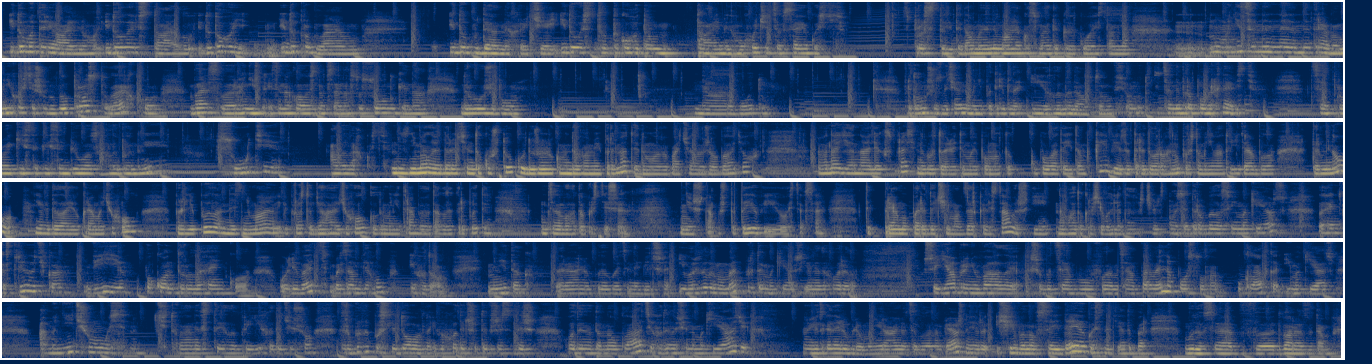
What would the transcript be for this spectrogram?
і до матеріального, і до лайфстайлу, і до того, і до проблем, і до буденних речей, і до ось такого там таймінгу. Хочеться все якось спростити. Да? У мене немає косметики якоїсь там. Я... Ну, мені це не, не, не треба. Мені хочеться, щоб було просто, легко, весело, органічно. І це наклалось на все, на стосунки, на дружбу, на роботу. При тому, що, звичайно, мені потрібна і глибина в цьому всьому. Тобто це не про поверхневість, це про якийсь такий симбіоз глибини, суті, але легкості. Знімала я, до речі, на таку штуку. Дуже рекомендую вам її предмет. Я думаю, ви бачили вже у багатьох. Вона є на Аліекспресі, не повторюйте мої помилки купувати її там в Києві за три дорого. Ну просто мені вона тоді треба було терміново. Я віддала їй окремий чохол, приліпила, не знімаю і просто вдягаю чохол, коли мені треба його так закріпити. Це набагато простіше, ніж там штатив і ось це все. Ти прямо перед очима в дзеркалі ставиш і набагато краще виглядаєш через. Ось я доробила свій макіяж, легенька стрілочка, вії, по контуру легенько олівець, бальзам для губ і готово. Мені так реально подобається найбільше. І важливий момент про той макіяж я не договорила. що я бронювала, щоб це був е, ця паралельна послуга, укладка і макіяж. А мені чомусь, ну чи то вона не встигла приїхати, чи що, зробили послідовно, і виходить, що ти вже сидиш годину там на укладці, годину ще на макіяжі. Ну я таке не люблю. Мені реально це було напряжно. І ще воно все йде якось. Я тепер буду все в два рази там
